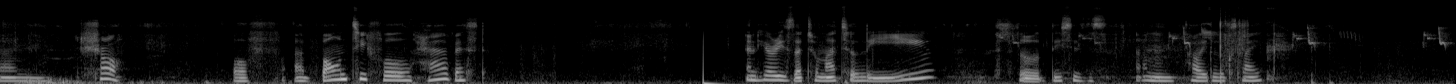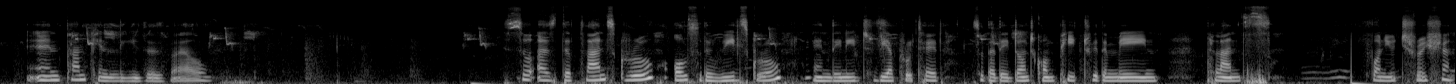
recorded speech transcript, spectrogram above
um, sure of a bountiful harvest. And here is the tomato leaf. So this is um, how it looks like. And pumpkin leaves as well. So as the plants grow, also the weeds grow and they need to be uprooted so that they don't compete with the main plants for nutrition.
